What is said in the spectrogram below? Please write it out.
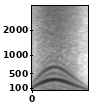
Woo!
